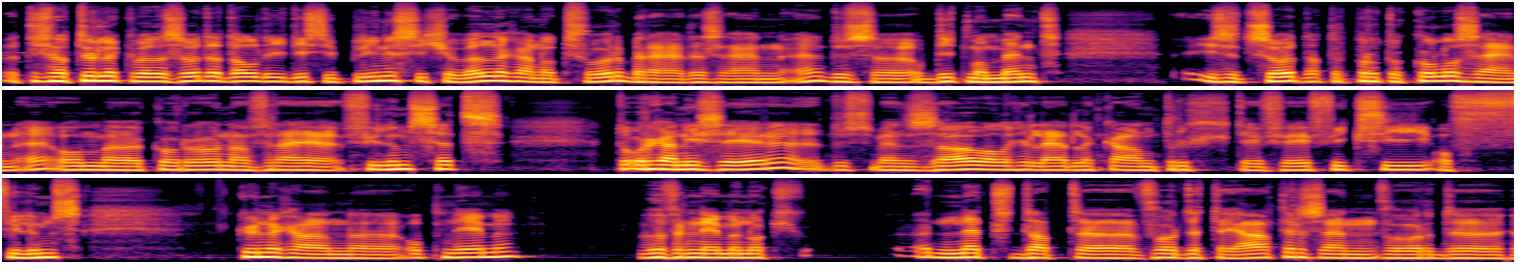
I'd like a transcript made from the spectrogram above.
Het is natuurlijk wel zo dat al die disciplines zich geweldig aan het voorbereiden zijn. Hè? Dus uh, op dit moment is het zo dat er protocollen zijn hè, om uh, coronavrije filmsets te organiseren. Dus men zou al geleidelijk aan terug tv-fictie of films kunnen gaan uh, opnemen. We vernemen ook net dat uh, voor de theaters en voor de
